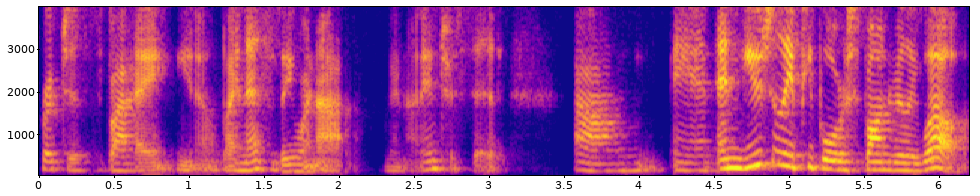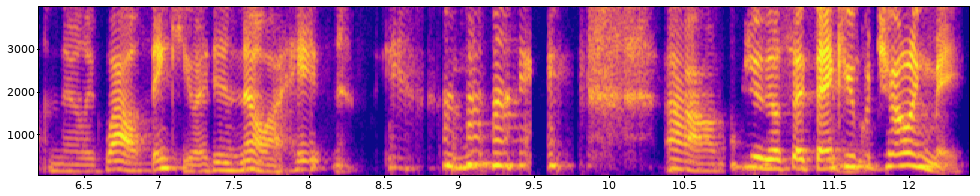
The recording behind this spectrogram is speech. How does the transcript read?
purchased by you know by Nestle? We're not we're not interested. Um, and and usually people respond really well, and they're like, "Wow, thank you. I didn't know. I hate Nestle." um, yeah, they'll say, "Thank you for telling me."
